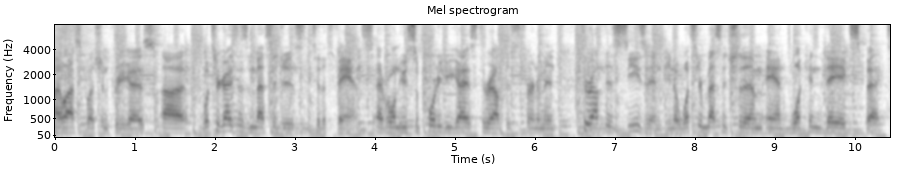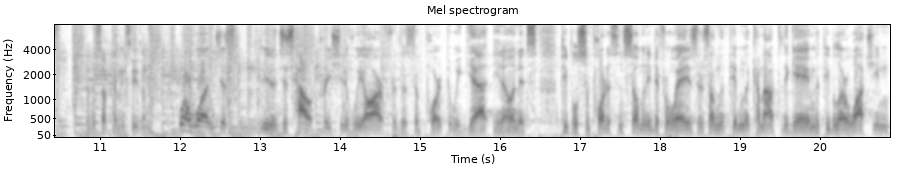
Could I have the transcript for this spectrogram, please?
My last question for you guys. Uh, what's your guys' messages to the fans? Everyone who supported you guys throughout this tournament, throughout this season, you know, what's your message to them and what can they expect for this upcoming season? Well, one, just you know, just how appreciative we are for the support that we get, you know, and it's people support us in so many different ways. There's some the people that come out to the game, the people that are watching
